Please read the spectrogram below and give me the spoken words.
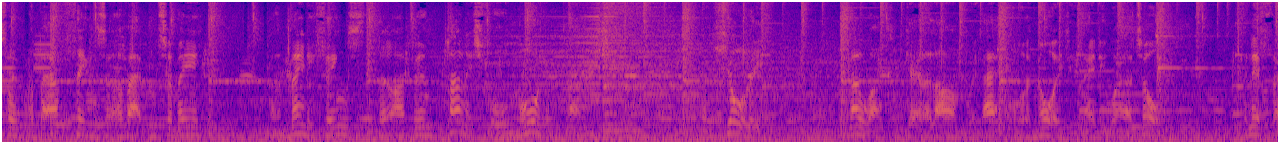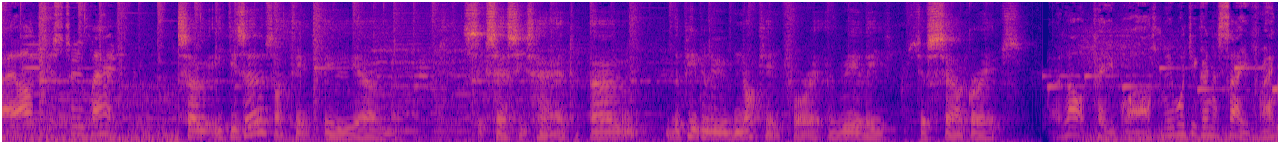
Talk about things that have happened to me and many things that I've been punished for, more than punished. And surely no one can get alarmed with that or annoyed in any way at all. And if they are, just too bad. So he deserves, I think, the um, success he's had. Um, the people who knock him for it are really just sour grapes. A lot of people ask me, what are you going to say, Frank,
